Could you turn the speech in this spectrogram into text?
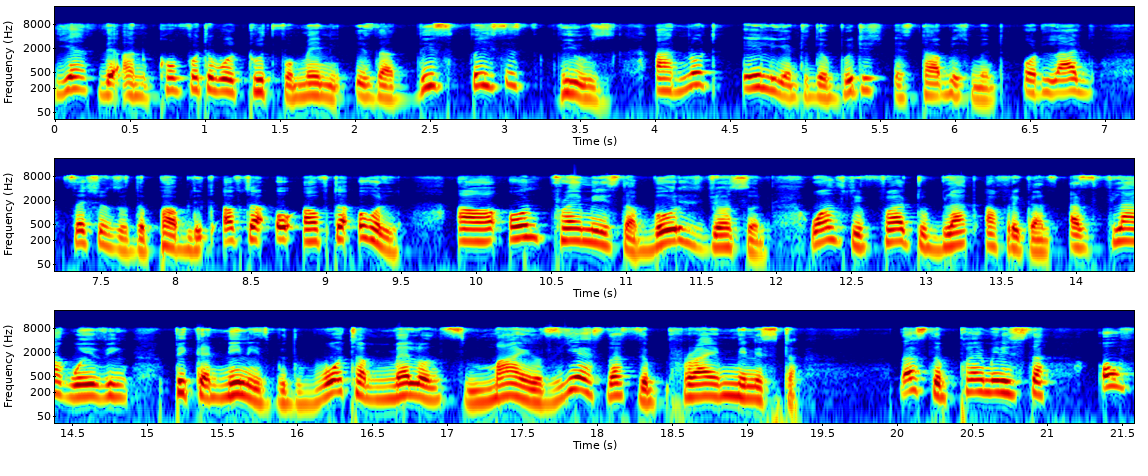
Yet, the uncomfortable truth for many is that these fascist views are not alien to the British establishment or large sections of the public. After all, after all, our own Prime Minister Boris Johnson once referred to black Africans as flag waving pickaninnies with watermelon smiles. Yes, that's the Prime Minister. That's the Prime Minister of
